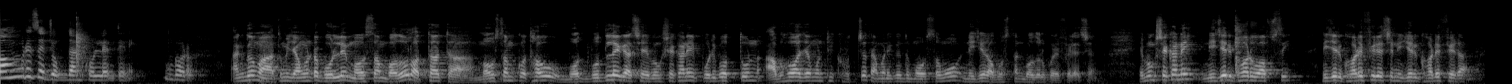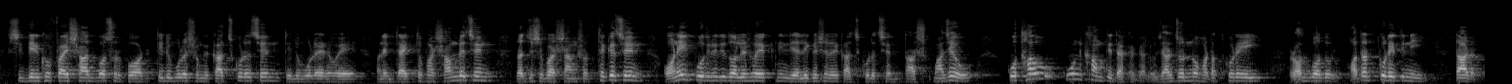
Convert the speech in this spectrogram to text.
কংগ্রেসে যোগদান করলেন তিনি। গৌরব। একদম তুমি যেমনটা বললে, মৌসুম বদল, অর্থাৎ মৌসুম কোথাও বদ- বদলে গেছে এবং সেখানে পরিবর্তন, আবহাওয়া যেমন ঠিক হচ্ছে তেমনই কিন্তু মৌসুমও নিজের অবস্থান বদল করে ফেলেছেন। এবং সেখানেই নিজের ঘর ওয়াপসি, নিজের ঘরে ফিরেছে, নিজের ঘরে ফেরা। দীর্ঘ প্রায় সাত বছর পর তৃণমূলের সঙ্গে কাজ করেছেন, তৃণমূলের হয়ে অনেক দায়িত্বভার সামলেছেন, রাজ্যসভার সাংসদ থেকেছেন, অনেক প্রতিনিধি দলের হয়ে তিনি ডেলিগেশনের কাজ করেছেন। তার মাঝেও কোথাও কোন খামতি দেখা গেল, যার জন্য হঠাৎ করে এই রদবদল, হঠাৎ করে তিনি তার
